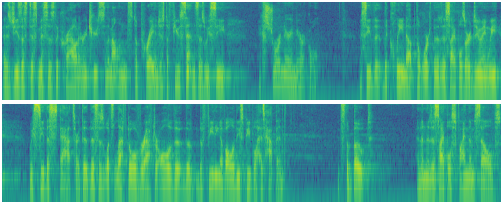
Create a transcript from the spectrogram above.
as Jesus dismisses the crowd and retreats to the mountains to pray. In just a few sentences, we see extraordinary miracle. We see the, the cleanup, the work that the disciples are doing. We, we see the stats, right? That this is what's left over after all of the, the, the feeding of all of these people has happened. It's the boat. And then the disciples find themselves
